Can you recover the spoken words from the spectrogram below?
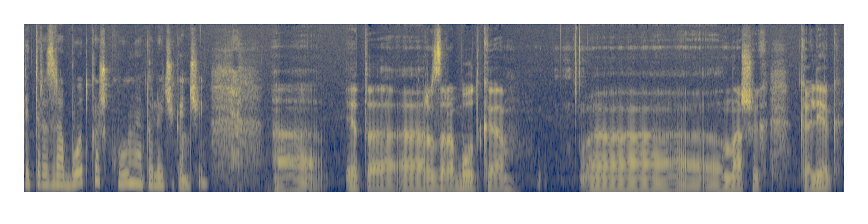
это разработка школы Анатолия Чеканчи. А, это а, разработка наших коллег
